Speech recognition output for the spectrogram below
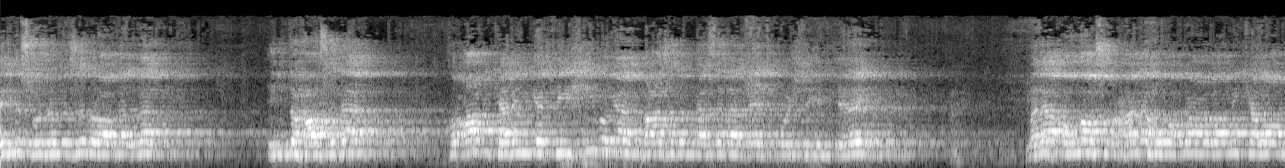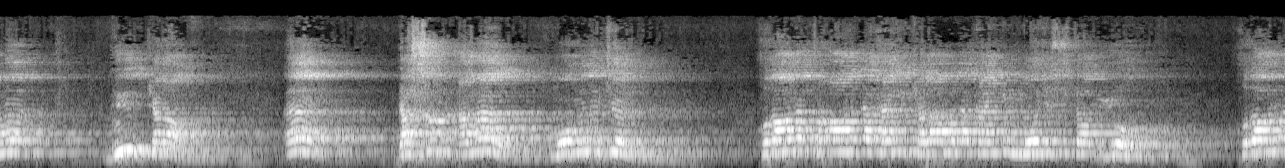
Endi so'zimizni birodarlar intihosida qur'oni karimga tegishli bo'lgan ba'zi bir narsalarni aytib qo'yishligim kerak. Mana alloh subhanahu va taoloning kalomi buyuk kalom dastur amal mo'min uchun xudoni qur'onida qangi kalomida qangi mo'jiz kitob yo'q. Xudoni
